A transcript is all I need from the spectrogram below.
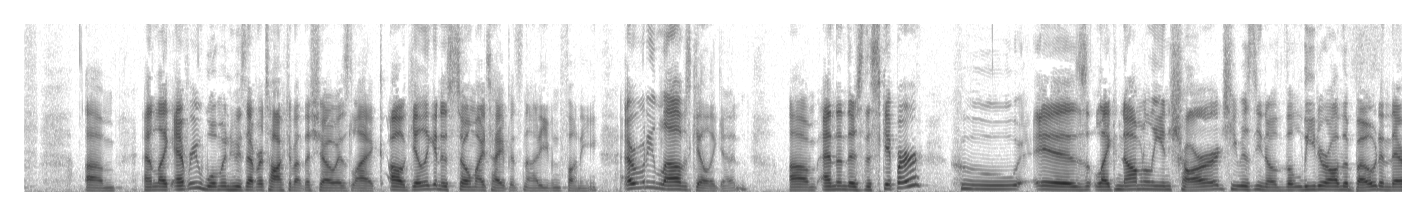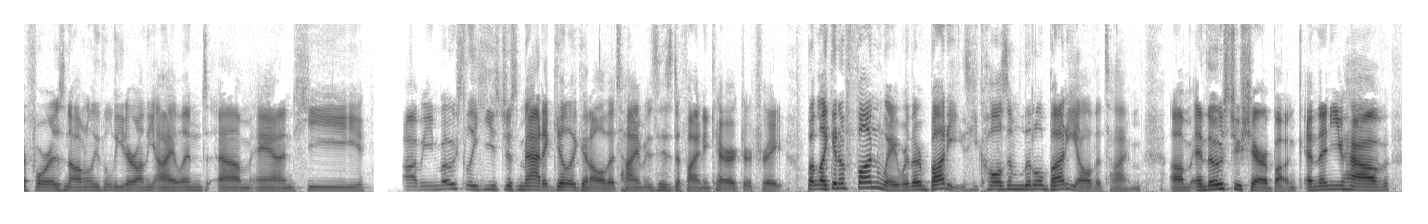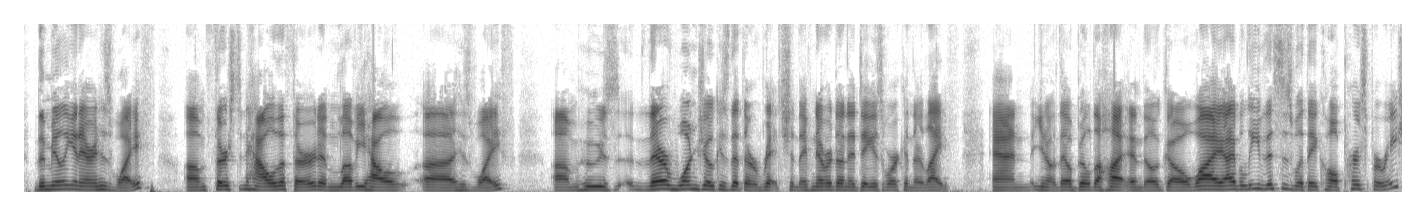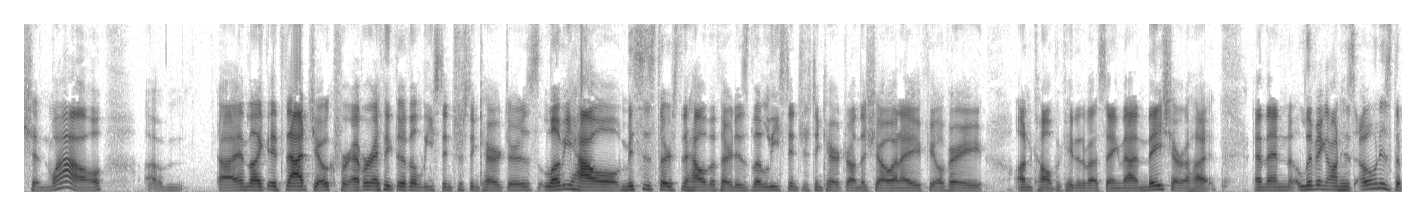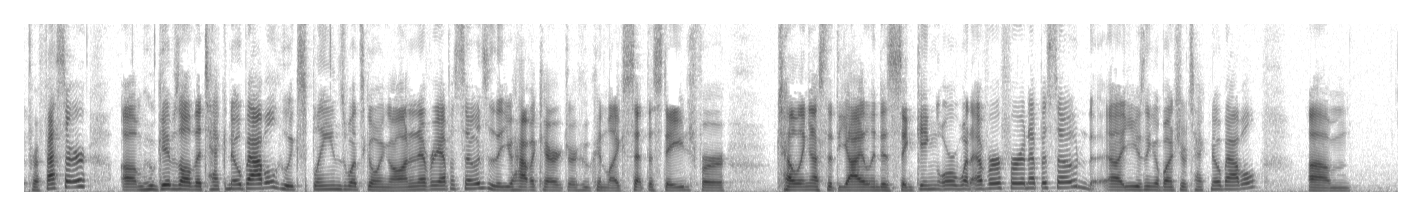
Um, and like every woman who's ever talked about the show is like, "Oh, Gilligan is so my type. It's not even funny." Everybody loves Gilligan. Um, and then there's the skipper who is like nominally in charge. He was, you know, the leader on the boat and therefore is nominally the leader on the island. Um, and he I mean, mostly he's just mad at Gilligan all the time is his defining character trait, but like in a fun way where they're buddies. He calls him little buddy all the time. Um, and those two share a bunk. And then you have the millionaire and his wife, um, Thurston Howell III and Lovey Howell, uh, his wife, um, who's their one joke is that they're rich and they've never done a day's work in their life. And, you know, they'll build a hut and they'll go, why, I believe this is what they call perspiration. Wow. Um, Uh, and like it's that joke forever. I think they're the least interesting characters. Lovey Howell, Mrs. Thurston Howell the third is the least interesting character on the show, and I feel very uncomplicated about saying that. And they share a hut. And then living on his own is the professor, um, who gives all the techno babble, who explains what's going on in every episode, so that you have a character who can like set the stage for telling us that the island is sinking or whatever for an episode, uh, using a bunch of techno babble. Um,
